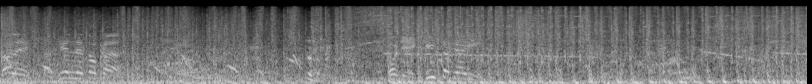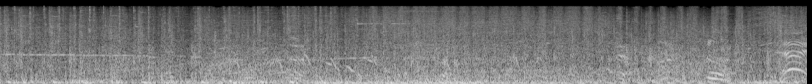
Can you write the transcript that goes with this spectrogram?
Vale, ¿a quién le toca? Oye, quita de ahí. ¡Eh!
